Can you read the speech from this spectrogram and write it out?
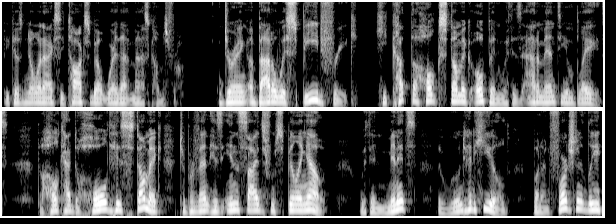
because no one actually talks about where that mass comes from. During a battle with Speed Freak, he cut the Hulk's stomach open with his adamantium blades. The Hulk had to hold his stomach to prevent his insides from spilling out. Within minutes, the wound had healed, but unfortunately,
